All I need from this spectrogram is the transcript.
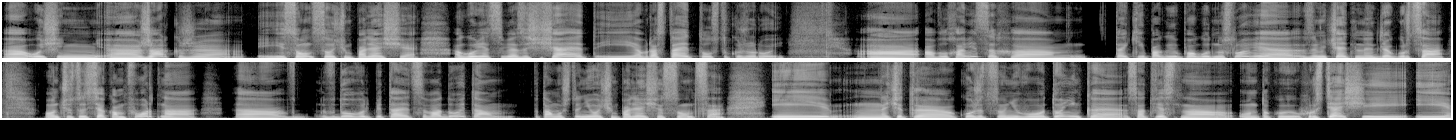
а, очень жарко же, и солнце очень палящее. Огурец себя защищает и обрастает толстой кожурой. А, а в луховицах такие погодные условия замечательные для огурца. Он чувствует себя комфортно, вдоволь питается водой там, потому что не очень палящее солнце. И, значит, э, кожица у него тоненькая, соответственно, он такой хрустящий и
